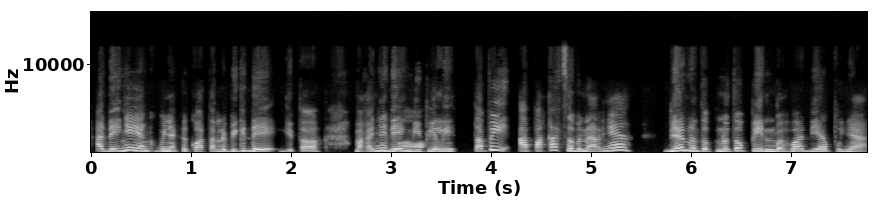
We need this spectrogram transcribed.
adiknya yang punya kekuatan lebih gede gitu makanya dia yang Oh. dipilih tapi apakah sebenarnya dia nutup-nutupin bahwa dia punya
